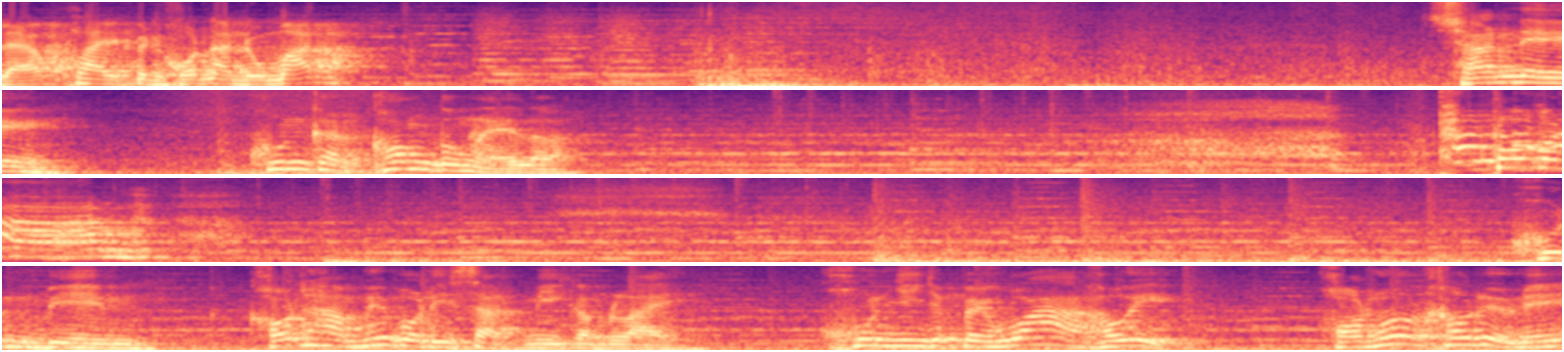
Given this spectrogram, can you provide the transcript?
แล้วใครเป็นคนอนุมัติ ฉันเอง คุณขัดข้องตรงไหนเหรอ ท่านประธาน คุณบีมเขาทำให้บริษัทมีกำไร คุณยังจะไปว่าเขาอีก ขอโทษเขาเดี๋ยวนี้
